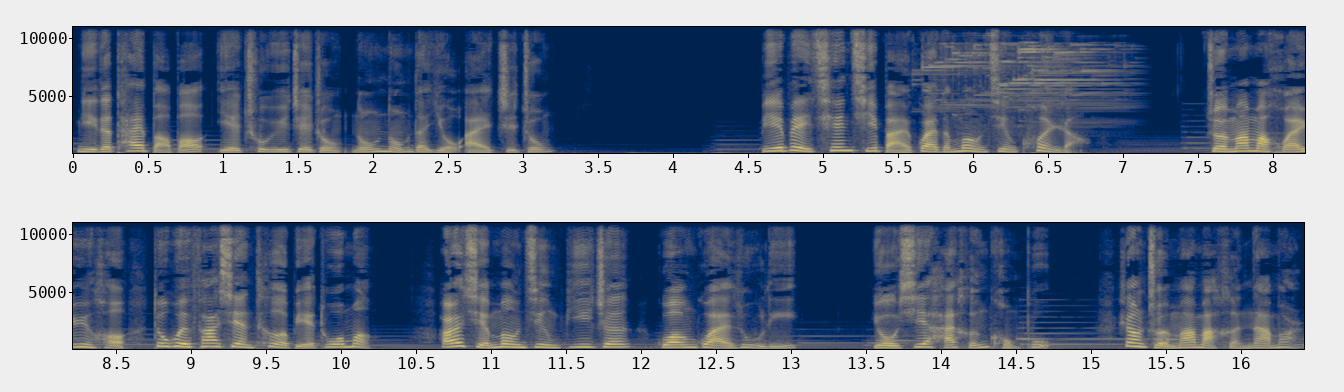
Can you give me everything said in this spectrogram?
你的胎宝宝也处于这种浓浓的友爱之中。别被千奇百怪的梦境困扰。准妈妈怀孕后都会发现特别多梦，而且梦境逼真、光怪陆离，有些还很恐怖。让准妈妈很纳闷儿，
